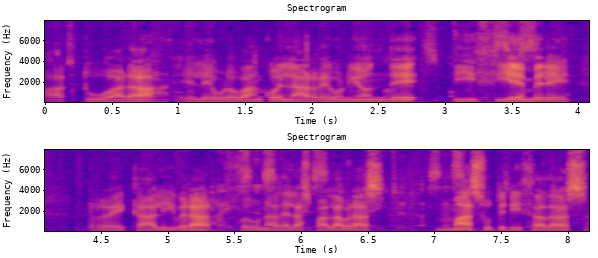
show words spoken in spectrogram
Actuará el Eurobanco en la reunión de diciembre. Recalibrar fue una de las palabras más utilizadas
